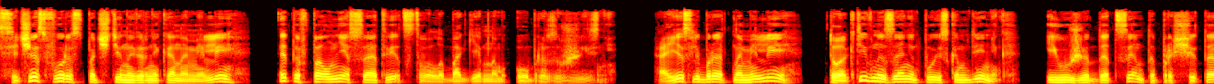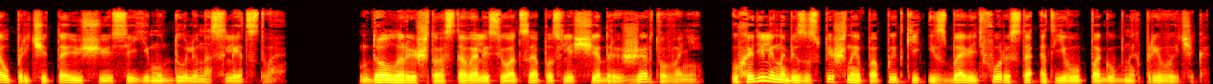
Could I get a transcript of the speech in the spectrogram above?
Сейчас Форест почти наверняка на мели, это вполне соответствовало богемному образу жизни. А если брат на мели, то активно занят поиском денег и уже до цента просчитал причитающуюся ему долю наследства. Доллары, что оставались у отца после щедрых жертвований, уходили на безуспешные попытки избавить Фореста от его пагубных привычек.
